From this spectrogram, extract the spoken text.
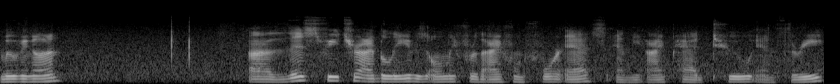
moving on. Uh, this feature, I believe, is only for the iPhone 4S and the iPad 2 and 3.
